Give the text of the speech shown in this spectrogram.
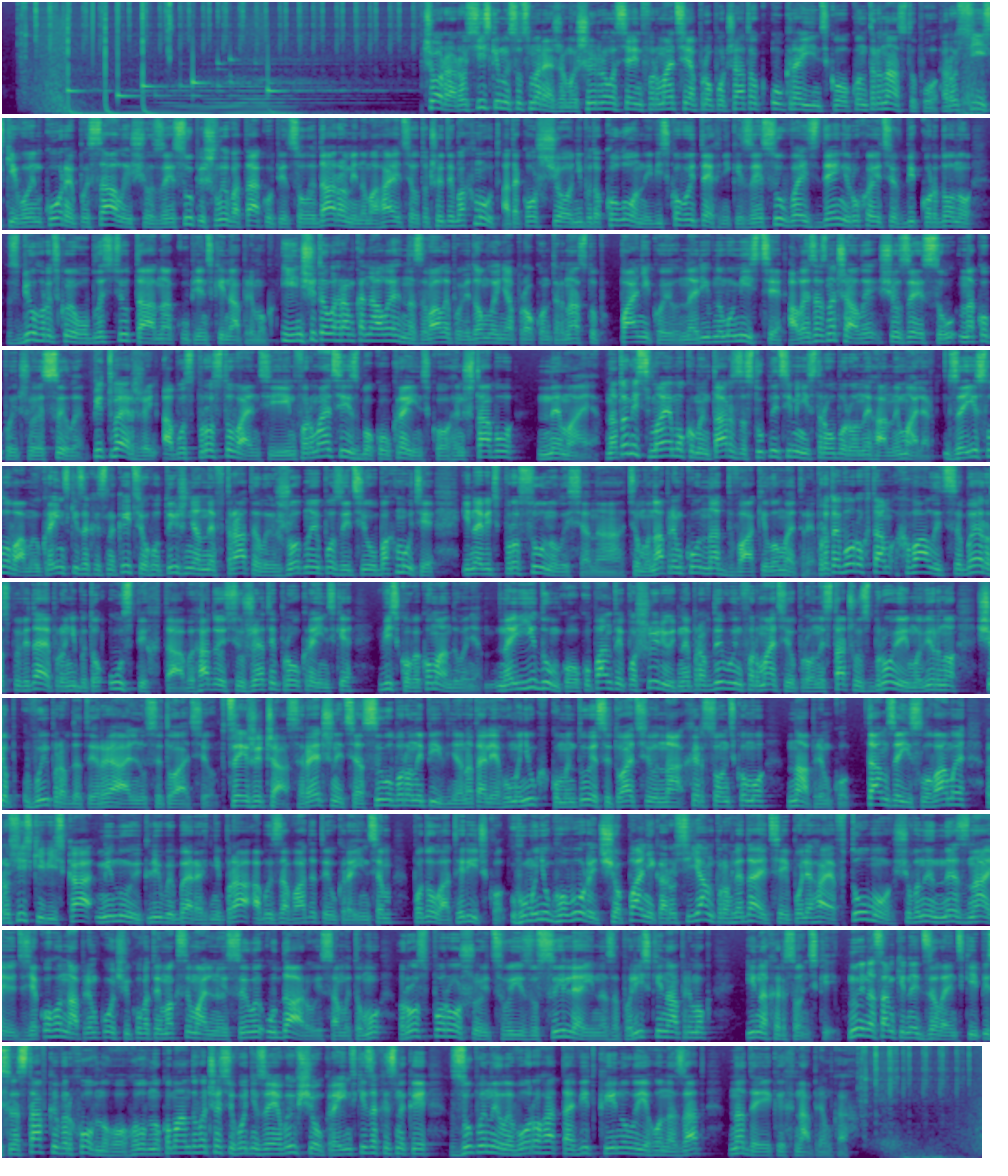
Вчора російськими соцмережами ширилася інформація про початок українського контрнаступу. Російські воєнкори писали, що ЗСУ пішли в атаку під Солидаром і намагаються оточити Бахмут. А також що, нібито колони військової техніки ЗСУ весь день рухаються в бік кордону з Білгородською областю та на Куп'янський напрямок. Інші телеграм-канали називали повідомлення про контрнаступ панікою на рівному місці, але зазначали, що ЗСУ накопичує сили. Підтверджень або спростувань цієї інформації з боку українського генштабу. Немає. Натомість маємо коментар заступниці міністра оборони Ганни Маляр. За її словами, українські захисники цього тижня не втратили жодної позиції у Бахмуті і навіть просунулися на цьому напрямку на 2 кілометри. Проте ворог там хвалить себе, розповідає про нібито успіх та вигадує сюжети про українське військове командування. На її думку, окупанти поширюють неправдиву інформацію про нестачу зброї, ймовірно, щоб виправдати реальну ситуацію. В цей же час речниця Сил оборони Півдня Наталія Гуменюк коментує ситуацію на Херсонському напрямку. Там, за її словами, російські війська мінують лівий берег Дніпра, аби завадити українцям подолати річку. Гуменюк говорить, що паніка росіян проглядається і полягає в тому, що вони не знають, з якого напрямку очікувати максимальної сили удару, і саме тому розпорошують свої зусилля і на запорізький напрямок. І на Херсонській. Ну і на сам кінець Зеленський після ставки верховного головнокомандувача сьогодні заявив, що українські захисники зупинили ворога та відкинули його назад на деяких напрямках.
